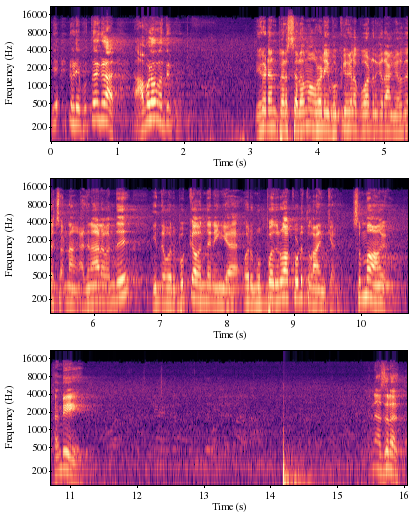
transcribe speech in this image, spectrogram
என்னுடைய புத்தகங்களா அவ்வளோ வந்திருக்கு. விகடன் பெருசலும் அவருடைய புக்குகளை போட்டிருக்கிறாங்கிறத சொன்னாங்க. அதனால் வந்து இந்த ஒரு புக்கை வந்து நீங்கள் ஒரு முப்பது ரூபா கொடுத்து வாங்கிக்கணும் சும்மா வாங்க. தம்பி. என்ன ஹசரத்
